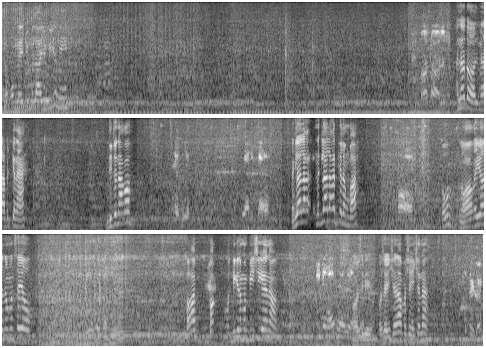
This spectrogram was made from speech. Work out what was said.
Alam kong medyo malayo yan eh. Ano tol, malapit ka na? Dito na ako. Sige, sige. Lalabas na ako. Naglalakad, naglalakad ka lang ba? Oo. Oo, oh, nakakaya naman sa'yo. Baka, bak, oh, hindi ka naman busy yan ah. Hindi na ako. Wala Oh, sige. Pasensya na, pasensya na. Okay lang.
